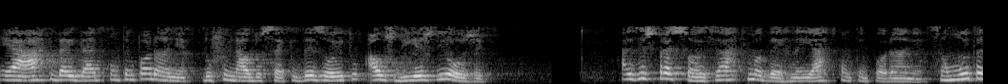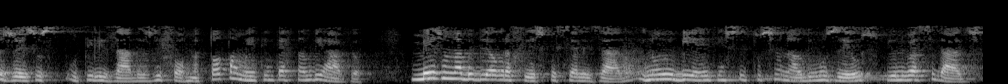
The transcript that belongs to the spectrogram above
é a arte da Idade Contemporânea, do final do século XVIII aos dias de hoje. As expressões arte moderna e arte contemporânea são muitas vezes utilizadas de forma totalmente intercambiável mesmo na bibliografia especializada e no ambiente institucional de museus e universidades,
